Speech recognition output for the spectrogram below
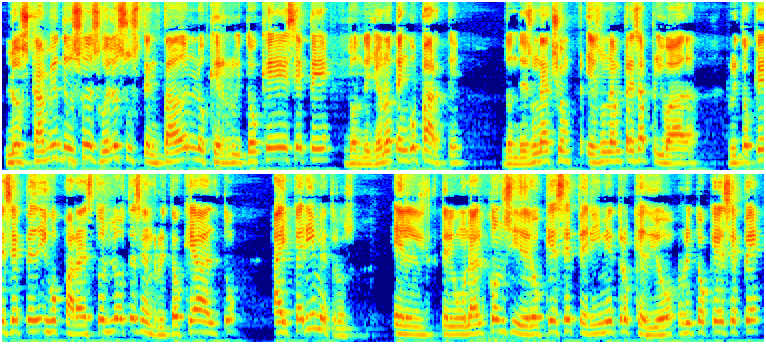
los cambios de uso de suelo sustentado en lo que Ruitoque SP, donde yo no tengo parte, donde es una acción, es una empresa privada, Ruitoque SP dijo, para estos lotes en Ruitoque Alto hay perímetros. El tribunal consideró que ese perímetro que dio Ruitoque SP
